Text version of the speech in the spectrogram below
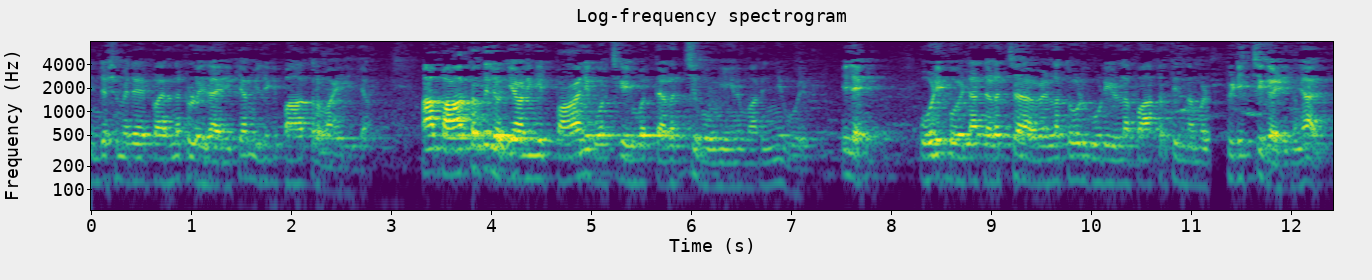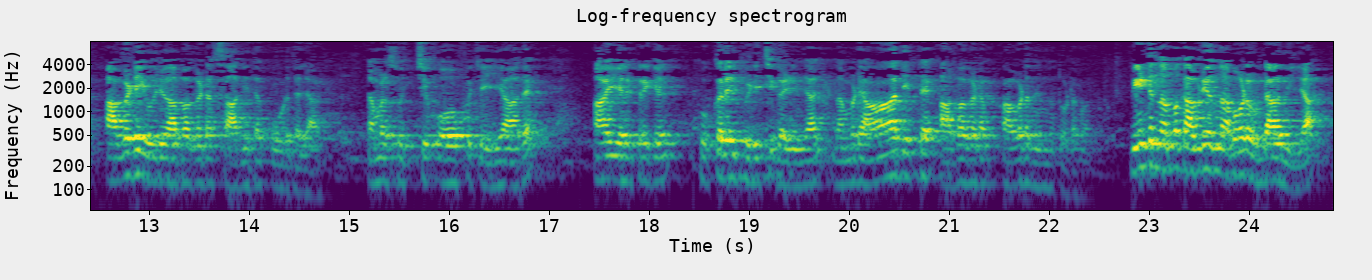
ഇൻഡക്ഷൻ വരെ പരന്നിട്ടുള്ള ഇതായിരിക്കാം ഇല്ലെങ്കിൽ പാത്രമായിരിക്കാം. ആ പാത്രത്തിലൊക്കെ ആണെങ്കിൽ പാൽ കുറച്ച് കഴിയുമ്പോൾ തിളച്ചു പൊങ്ങി ഇങ്ങനെ മറിഞ്ഞു പോരും. ഇല്ലേ? ഓടിപ്പോയിട്ട് ആ തിളച്ച വെള്ളത്തോട് കൂടിയുള്ള പാത്രത്തിൽ നമ്മൾ പിടിച്ചു കഴിഞ്ഞാൽ അവിടെ ഒരു അപകട സാധ്യത കൂടുതലാണ്. നമ്മൾ സ്വിച്ച് ഓഫ് ചെയ്യാതെ ആ ഇലക്ട്രിക്കൽ കുക്കറിൽ പിടിച്ചു കഴിഞ്ഞാൽ നമ്മുടെ ആദ്യത്തെ അപകടം അവിടെ നിന്ന് തുടങ്ങും. വീണ്ടും നമുക്ക് അവിടെയൊന്നും അപകടം ഉണ്ടാകുന്നില്ല.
